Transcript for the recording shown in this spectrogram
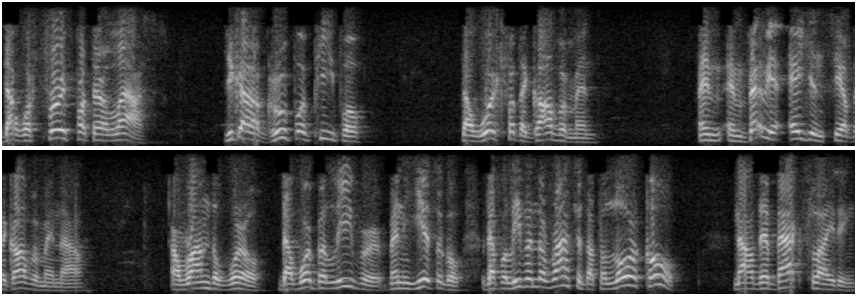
That were first but they're last. You got a group of people that work for the government and, and various agency of the government now around the world that were believer many years ago, that believe in the rapture, that the Lord called. Now they're backsliding.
